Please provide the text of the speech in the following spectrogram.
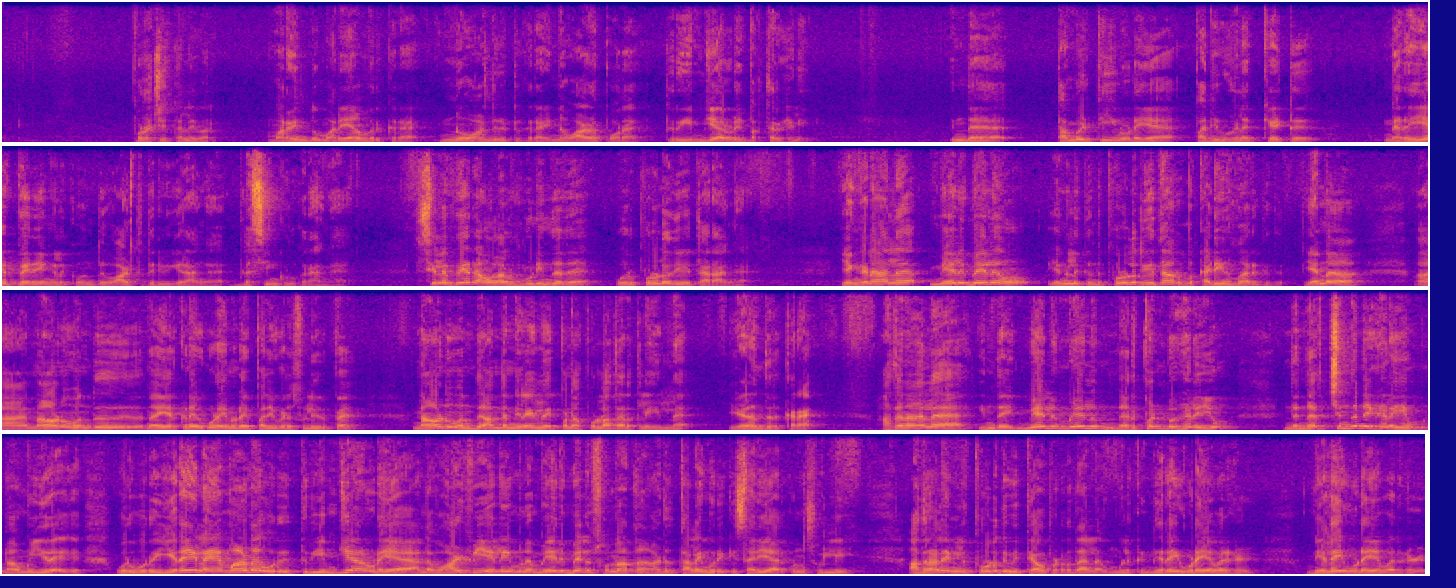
புரட்சித் தலைவர் மறைந்தும் மறையாமல் இருக்கிற இன்னும் வாழ்ந்துக்கிட்டு இருக்கிற இன்னும் வாழப் போகிற திரு எம்ஜிஆருடைய பக்தர்களே இந்த தமிழ் தீயினுடைய பதிவுகளை கேட்டு நிறைய பேர் எங்களுக்கு வந்து வாழ்த்து தெரிவிக்கிறாங்க பிளஸ்ஸிங் கொடுக்குறாங்க. சில பேர் அவங்களால முடிந்ததை ஒரு பொருளுதவி தராங்க. எங்களால் மேலும் மேலும் எங்களுக்கு இந்த பொருளுதவி தான் ரொம்ப கடினமாக இருக்குது. ஏன்னா நானும் வந்து நான் ஏற்கனவே கூட என்னுடைய பதிவுகளை சொல்லியிருப்பேன். நானும் வந்து அந்த நிலையில் இப்போ நான் பொருளாதாரத்தில் இல்லை இழந்திருக்கிறேன். அதனால் இந்த மேலும் மேலும் நற்பண்புகளையும் இந்த நற்சிந்தனைகளையும் நாம் இறை ஒரு ஒரு இறைலயமான ஒரு திரு எம்ஜிஆருடைய அந்த வாழ்வியலையும் நம்ம மேலும் மேலும் சொன்னால் தான் அடுத்த தலைமுறைக்கு சரியாக இருக்கும்னு சொல்லி அதனால் எங்களுக்கு பொருளுதவி தேவைப்படுறதால உங்களுக்கு நிறை உடையவர்கள் நிலை உடையவர்கள்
